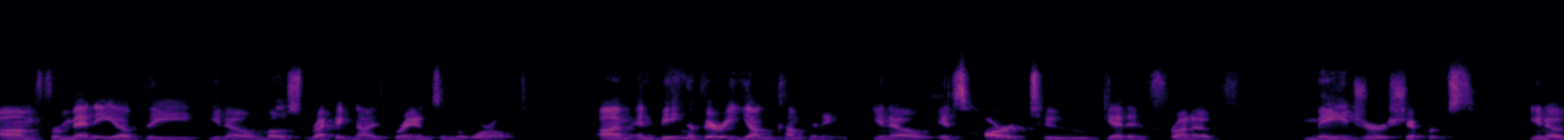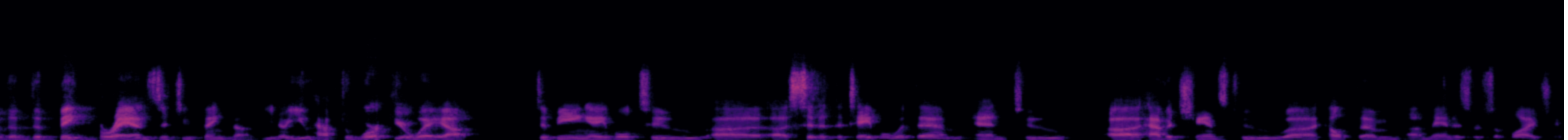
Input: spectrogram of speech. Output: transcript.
um, for many of the you know most recognized brands in the world. Um, and being a very young company, you know, it's hard to get in front of major shippers. You know, the the big brands that you think of. You know, you have to work your way up to being able to uh, uh, sit at the table with them and to uh, have a chance to uh, help them uh, manage their supply chain.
